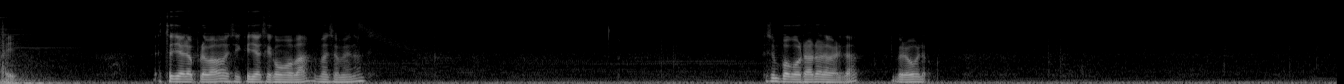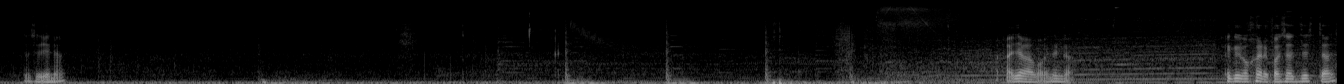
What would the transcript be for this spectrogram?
Ahí. Esto ya lo he probado, así que ya sé cómo va, más o menos. Es un poco raro, la verdad. Pero bueno. No se llena. Allá vamos, venga. Hay que coger cosas de estas.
